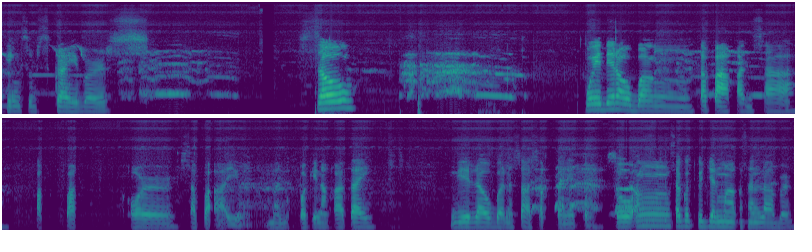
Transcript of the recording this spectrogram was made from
aking subscribers. So, pwede raw bang tapakan sa pakpak or sa paa yung manok pag kinakatay? Hindi raw ba nasasaktan ito? So, ang sagot ko dyan mga kasanlover,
